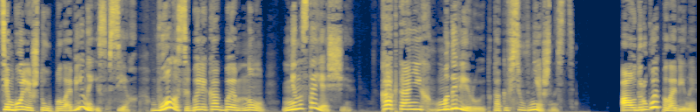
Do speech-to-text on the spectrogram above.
Тем более, что у половины из всех волосы были как бы, ну, не настоящие. Как-то они их моделируют, как и всю внешность. А у другой половины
